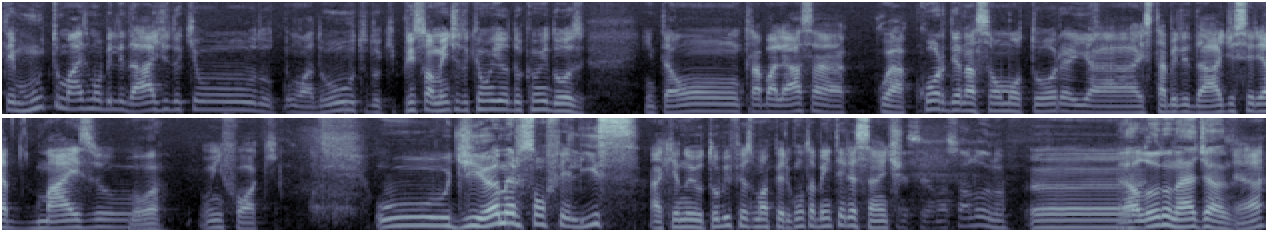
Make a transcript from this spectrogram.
ter muito mais mobilidade do que o, um adulto, do que, principalmente do que, um, do que um idoso. Então, trabalhar essa, a coordenação motora e a estabilidade seria mais o, o enfoque. O Diamerson Feliz, aqui no YouTube, fez uma pergunta bem interessante. Esse é o nosso aluno. Uh... É aluno, né, Diamerson? É.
